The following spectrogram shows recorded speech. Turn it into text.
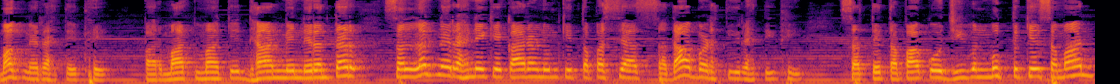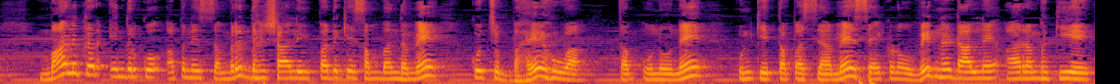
मग्न रहते थे। परमात्मा के ध्यान में निरंतर संलग्न रहने के कारण उनकी तपस्या सदा बढ़ती रहती थी। सत्य तपा को जीवन मुक्त के समान मानकर इंद्र को अपने समृद्धशाली पद के संबंध में कुछ भय हुआ। तब उन्होंने उनकी तपस्या में सैकड़ों विघ्न डालने आरंभ किए।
